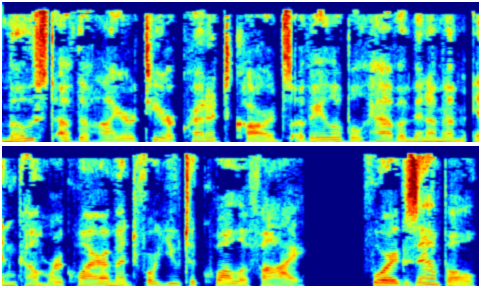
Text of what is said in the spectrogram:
Most of the higher tier credit cards available have a minimum income requirement for you to qualify. For example,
